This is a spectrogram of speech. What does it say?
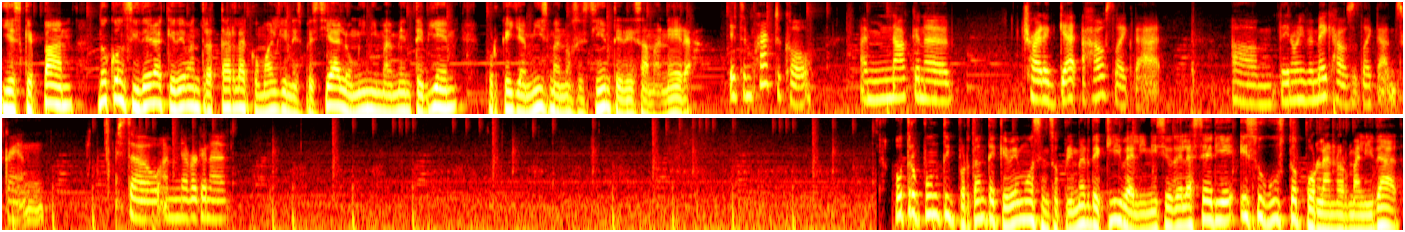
Y es que Pam no considera que deban tratarla como alguien especial o mínimamente bien porque ella misma no se siente de esa manera. It's impractical. I'm not gonna try to get a house like that. Um, they don't even make houses like that in Scranton. So I'm never gonna Otro punto importante que vemos en su primer declive al inicio de la serie es su gusto por la normalidad.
